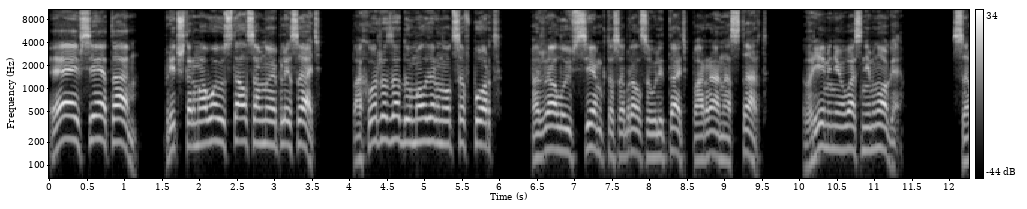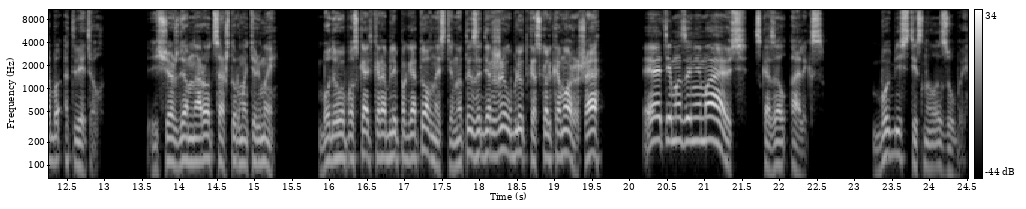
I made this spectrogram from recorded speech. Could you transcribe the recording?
«Эй, все там! Предштормовой устал со мной плясать! Похоже, задумал вернуться в порт. Пожалуй, всем, кто собрался улетать, пора на старт. Времени у вас немного». Саба ответил. «Еще ждем народ со штурма тюрьмы. Буду выпускать корабли по готовности, но ты задержи ублюдка сколько можешь, а? «Этим и занимаюсь», — сказал Алекс. Бобби стиснула зубы.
